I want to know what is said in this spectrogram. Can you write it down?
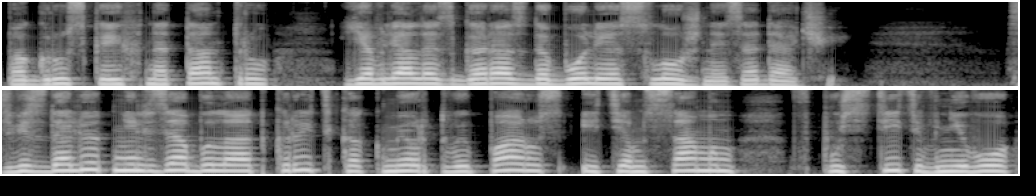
Погрузка их на тантру являлась гораздо более сложной задачей. Звездолет нельзя было открыть, как мертвый парус, и тем самым впустить в него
